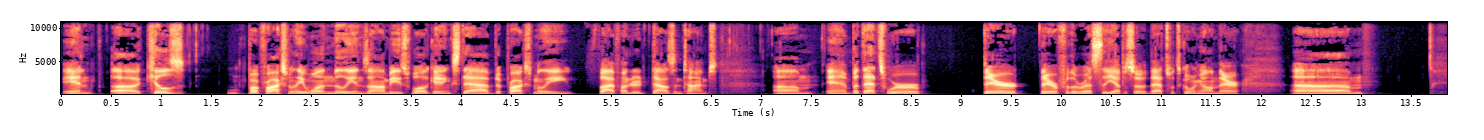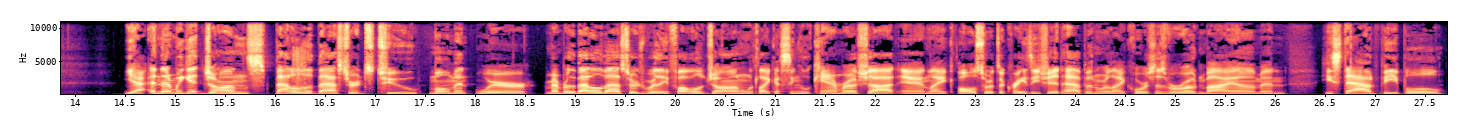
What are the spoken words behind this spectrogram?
and uh, kills approximately 1 million zombies while getting stabbed approximately 500,000 times. Um, and but that's where they're there for the rest of the episode. That's what's going on there. Um, yeah, and then we get Jon's Battle of the Bastards 2 moment where remember the Battle of the Bastards where they follow Jon with like a single camera shot and like all sorts of crazy shit happened where like horses were riding by him and he stabbed people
